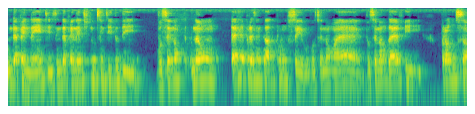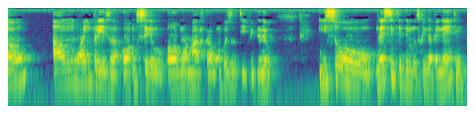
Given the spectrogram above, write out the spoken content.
independentes, independentes no sentido de você não, não é representado por um selo, você não é, você não deve produção a uma empresa, ou a um selo, ou alguma marca, alguma coisa do tipo, entendeu? Isso, nesse sentido de música independente,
